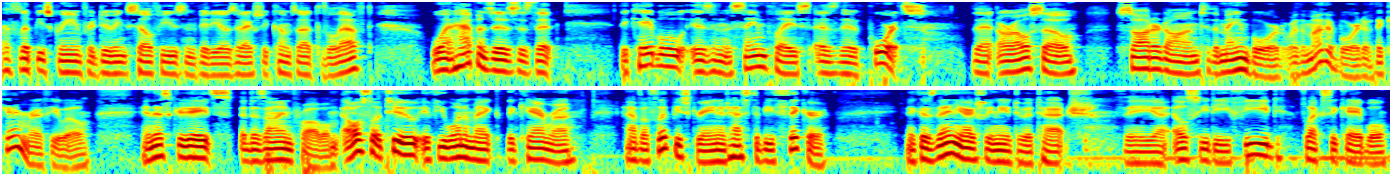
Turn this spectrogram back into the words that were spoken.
a flippy screen for doing selfies and videos, it actually comes out to the left. What happens is, is that the cable is in the same place as the ports that are also soldered on to the main board or the motherboard of the camera, if you will. And this creates a design problem. Also, too, if you want to make the camera have a flippy screen, it has to be thicker because then you actually need to attach the uh, LCD feed flexi cable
